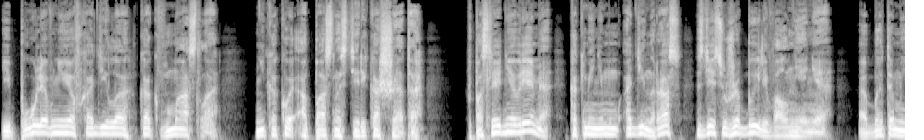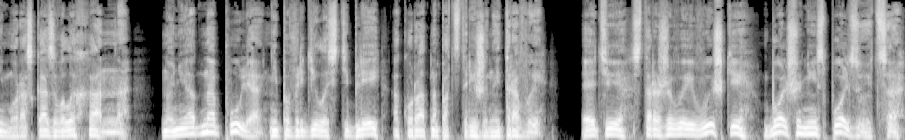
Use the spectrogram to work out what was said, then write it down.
и пуля в нее входила, как в масло. Никакой опасности рикошета. В последнее время, как минимум один раз, здесь уже были волнения. Об этом ему рассказывала Ханна. Но ни одна пуля не повредила стеблей аккуратно подстриженной травы. Эти сторожевые вышки больше не используются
